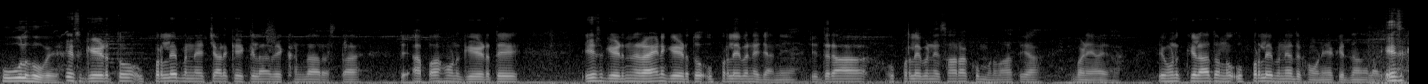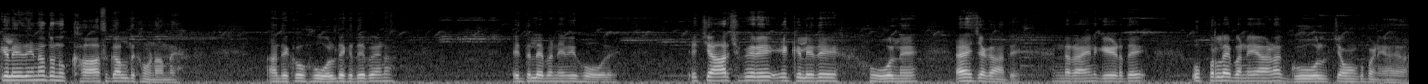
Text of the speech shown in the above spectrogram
ਪੂਲ ਹੋਵੇ। ਇਸ ਗੇਟ ਤੋਂ ਉੱਪਰਲੇ ਬੰਨੇ ਚੜ ਕੇ ਕਿਲਾ ਵੇਖਣ ਦਾ ਰਸਤਾ ਹੈ ਤੇ ਆਪਾਂ ਹੁਣ ਗੇਟ ਤੇ ਇਸ ਗੇਟ ਨਾਰਾਇਣ ਗੇਟ ਤੋਂ ਉੱਪਰਲੇ ਬੰਨੇ ਜਾਂਦੇ ਆ ਜਿੱਧਰ ਆ ਉੱਪਰਲੇ ਬੰਨੇ ਸਾਰਾ ਘੁੰਮਣ ਵਾਸਤੇ ਆ, ਬਣਿਆ ਹੋਇਆ। ਤੇ ਹੁਣ ਕਿਲਾ ਤੁਹਾਨੂੰ ਉੱਪਰਲੇ ਬੰਨੇ ਦਿਖਾਉਣੇ ਆ ਕਿਦਾਂ ਦਾ ਲੱਗਦਾ। ਇਸ ਕਿਲੇ ਦੇ ਨਾ ਤੁਹਾਨੂੰ ਖਾਸ ਗੱਲ ਦਿਖਾਉਣਾ ਮੈਂ। ਆ ਦੇਖੋ, ਹੋਲ ਦਿਖਦੇ ਪਏ ਨਾ। ਇਧਰਲੇ ਬੰਨੇ ਵੀ ਹੋਲ ਹੈ ਇਹ ਚਾਰ ਛਫੇਰੇ ਇਹ ਕਿਲੇ ਦੇ ਹੋਲ ਨੇ ਇਸ ਜਗ੍ਹਾ ਤੇ। ਨਾਰਾਇਣ ਗੇਟ ਦੇ ਉੱਪਰਲੇ ਬੰਨੇ ਆ ਨਾ ਗੋਲ ਚੌਂਕ ਬਣਿਆ ਹੋਇਆ।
